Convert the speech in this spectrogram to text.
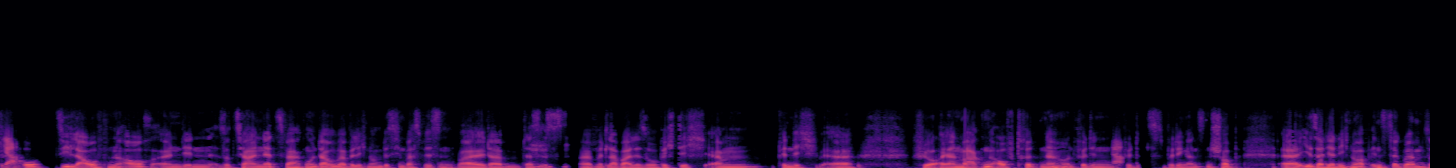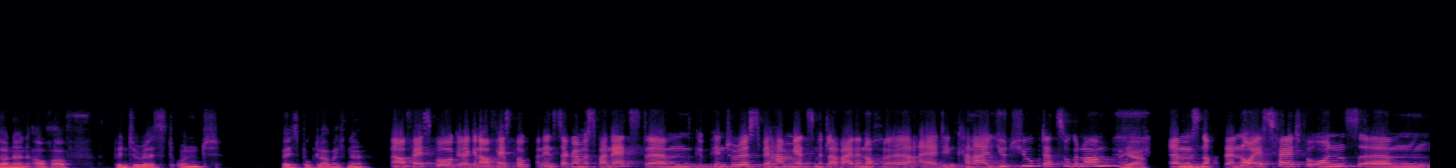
Ja. und sie laufen auch in den sozialen Netzwerken und darüber will ich noch ein bisschen was wissen, weil da, das ist äh, mittlerweile so wichtig, ähm, finde ich, äh, für euren Markenauftritt ne, und für den, Ja. für, das, für den ganzen Shop. Äh, ihr seid ja nicht nur auf Instagram, sondern auch auf Pinterest und Facebook, glaube ich, ne? Genau, Facebook, äh, genau, Facebook und Instagram ist vernetzt. Ähm, Pinterest, wir haben jetzt mittlerweile noch äh, den Kanal YouTube dazu genommen. Ah, ja. Ähm, mhm. Ist noch ein neues Feld für uns, ähm,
